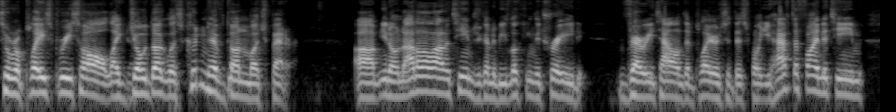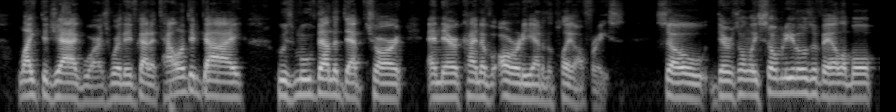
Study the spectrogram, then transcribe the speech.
to replace Breece Hall, like yeah. Joe Douglas couldn't have done much better. Um, you know, not a lot of teams are going to be looking to trade very talented players at this point. You have to find a team like the Jaguars where they've got a talented guy who's moved down the depth chart and they're kind of already out of the playoff race. So there's only so many of those available.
